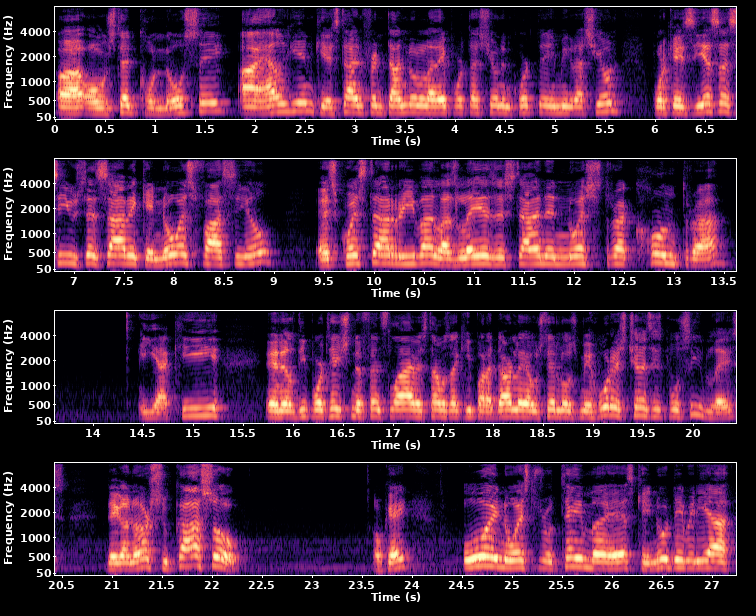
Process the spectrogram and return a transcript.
uh, o usted conoce a alguien que está enfrentando la deportación en corte de inmigración, porque si es así, usted sabe que no es fácil, es cuesta arriba, las leyes están en nuestra contra, y aquí en el Deportation Defense Live estamos aquí para darle a usted los mejores chances posibles de ganar su caso. ¿Ok? Hoy nuestro tema es que no debería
